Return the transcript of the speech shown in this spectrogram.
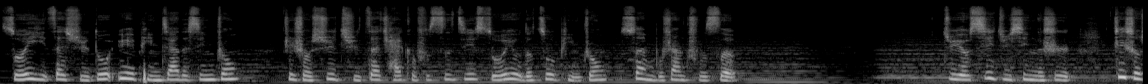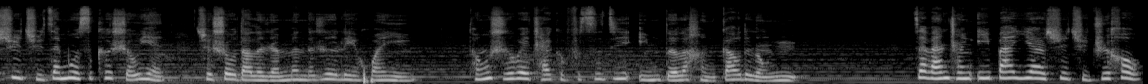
所以在许多乐评家的心中，这首序曲在柴可夫斯基所有的作品中算不上出色。具有戏剧性的是，这首序曲在莫斯科首演却受到了人们的热烈欢迎，同时为柴可夫斯基赢得了很高的荣誉。在完成一八一二序曲之后。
